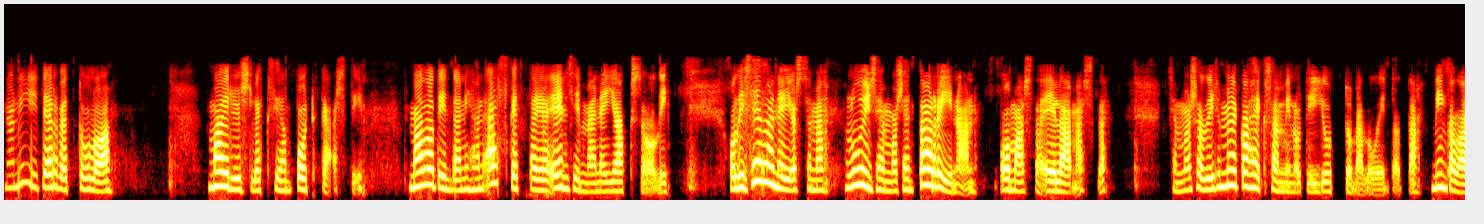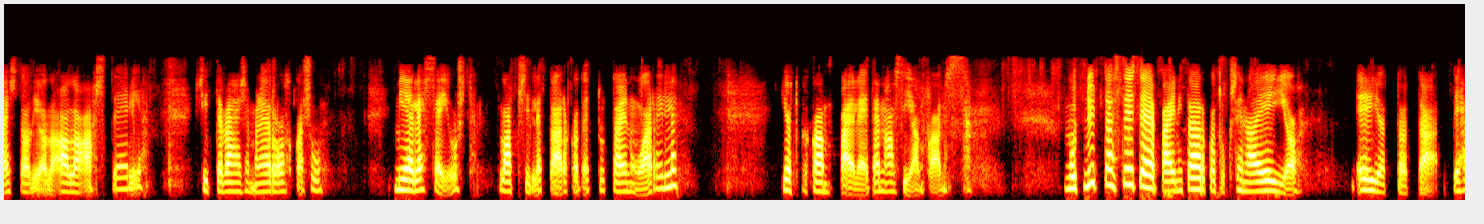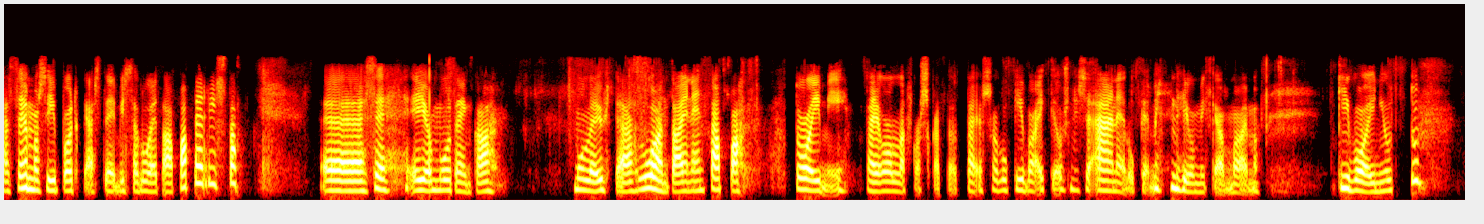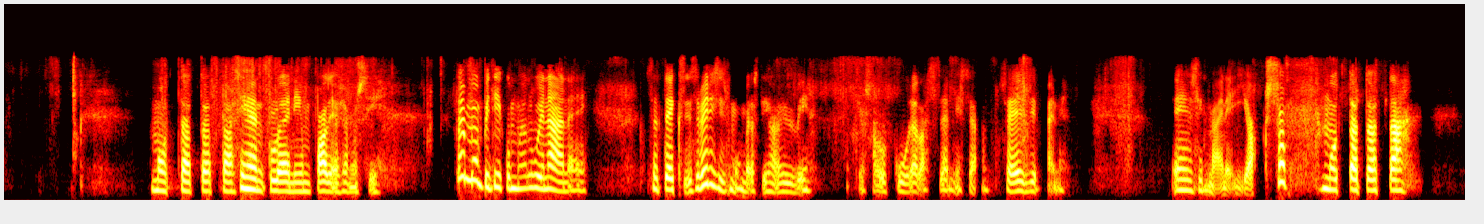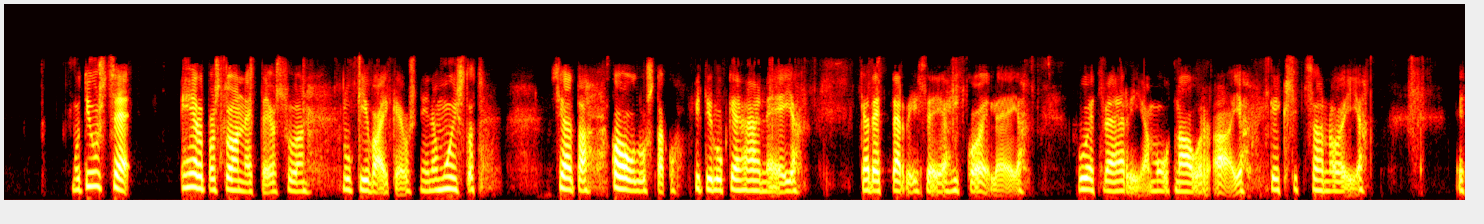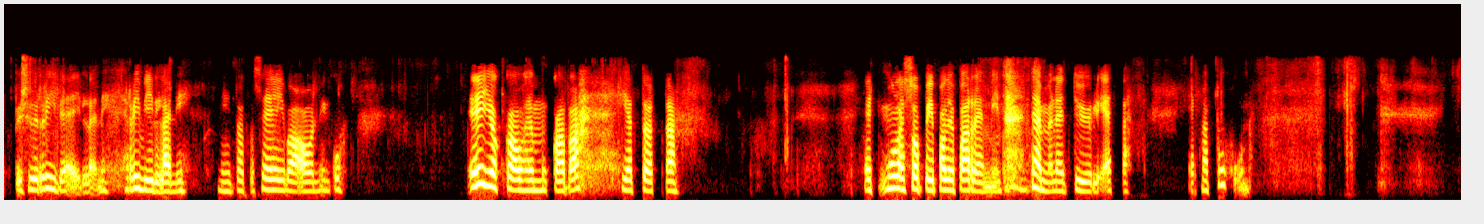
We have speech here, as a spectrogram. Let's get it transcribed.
No niin, tervetuloa My Dyslexian podcastiin. Mä aloitin tämän ihan äskettä ja ensimmäinen jakso oli, oli sellainen, jossa mä luin semmoisen tarinan omasta elämästä. Semmoinen, oli semmoinen kahdeksan minuutin juttu, mä luin, tota, minkälaista oli olla ala-asteella. Ja sitten vähän semmoinen rohkaisu mielessä just lapsille tarkoitettu tai nuorille, jotka kamppailee tämän asian kanssa. Mutta nyt tästä eteenpäin niin tarkoituksena ei ole ei ole tota, tehdä semmoisia podcasteja, missä luetaan paperista. Se ei ole muutenkaan mulle yhtään luontainen tapa toimii tai olla, koska tota, jos on lukivaikeus, niin se ääneen lukeminen ei ole mikään maailman kivoin juttu. Mutta tota, siihen tulee niin paljon semmoisia, tai mun piti, kun mä luin ääneen, niin se teksti, se meni siis mun mielestä ihan hyvin. Jos haluat kuunnella sen, niin se on se ensimmäinen ensimmäinen jakso. Mutta tota, mut just se helposti on, että jos sulla on lukivaikeus, niin ne muistot sieltä koulusta, kun piti lukea ääneen ja kädet tärisee ja hikoilee ja luet väärin ja muut nauraa ja keksit sanoja ja et pysy riveilläni, rivilläni, niin tota, se ei vaan ole niin kuin, ei ole kauhean mukava. Ja tota, et mulle sopii paljon paremmin tämmöinen tyyli, että että mä puhun.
